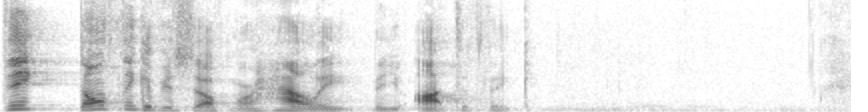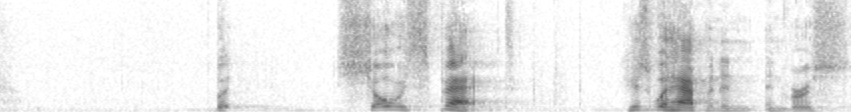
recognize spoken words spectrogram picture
Think, don't think of yourself more highly than you ought to think. But show respect. Here's what happened in, in verse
